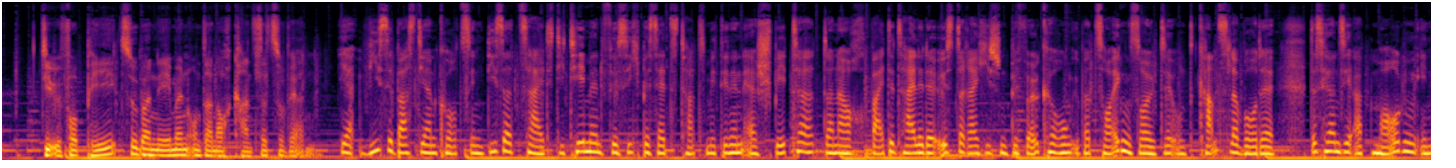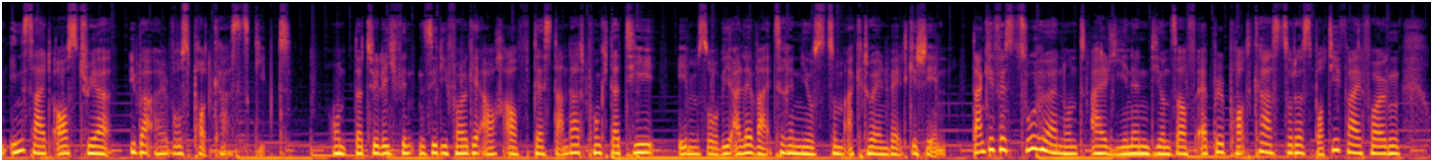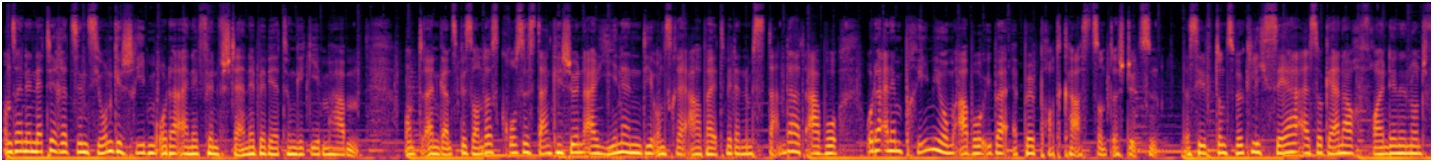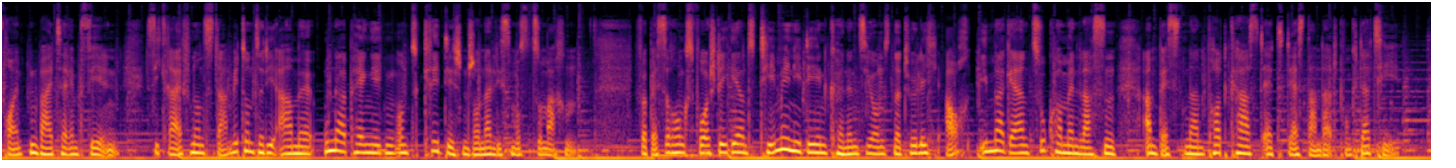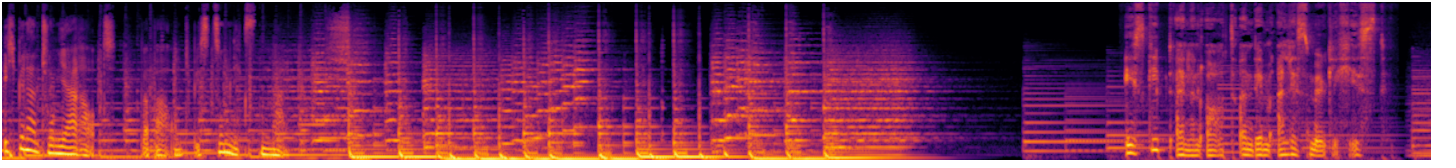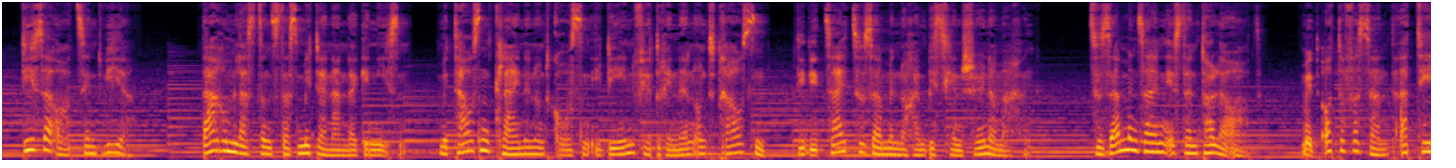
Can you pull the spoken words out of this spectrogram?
die ÖVP zu übernehmen und dann auch Kanzler zu werden. Ja, wie Sebastian Kurz in dieser Zeit die Themen für sich besetzt hat, mit denen er später dann auch weite Teile der österreichischen Bevölkerung überzeugen sollte und Kanzler wurde, das hören Sie ab morgen in Inside Austria, überall wo es Podcasts gibt. Und natürlich finden Sie die Folge auch auf derstandard.at, ebenso wie alle weiteren News zum aktuellen Weltgeschehen. Danke fürs Zuhören und all jenen, die uns auf Apple Podcasts oder Spotify folgen, uns eine nette Rezension geschrieben oder eine 5-Sterne-Bewertung gegeben haben. Und ein ganz besonders großes Dankeschön all jenen, die unsere Arbeit mit einem Standard-Abo oder einem Premium-Abo über Apple Podcasts unterstützen. Das hilft uns wirklich sehr, also gerne auch Freundinnen und Freunden weiterempfehlen. Sie greifen uns damit unter die Arme, unabhängigen und kritischen Journalismus zu machen. Verbesserungsvorschläge und Themenideen können Sie uns natürlich auch immer gern zukommen lassen, am besten an podcast.derstandard.at. Ich bin Antonia Raut. Baba und bis zum nächsten Mal. Es gibt einen Ort, an dem alles möglich ist. Dieser Ort sind wir. Darum lasst uns das miteinander genießen. Mit tausend kleinen und großen Ideen für drinnen und draußen, die die Zeit zusammen noch ein bisschen schöner machen. Zusammensein ist ein toller Ort. Mit Otto Versand AT.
